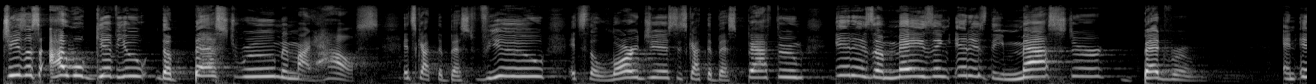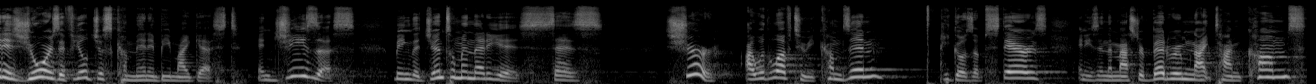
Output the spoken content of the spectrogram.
Jesus, I will give you the best room in my house. It's got the best view, it's the largest, it's got the best bathroom. It is amazing. It is the master bedroom. And it is yours if you'll just come in and be my guest. And Jesus, being the gentleman that he is, says, Sure, I would love to. He comes in, he goes upstairs, and he's in the master bedroom. Nighttime comes,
